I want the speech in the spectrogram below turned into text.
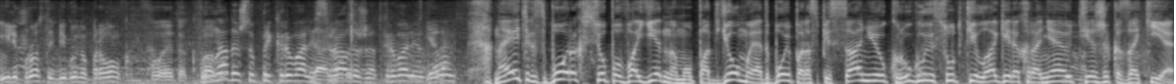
Или просто бегу на паровом к, это, к Ну флагу. надо, чтобы прикрывали Да, сразу надо. же, открывали. Я вам На этих сборах все по-военному. Подъем и отбой по расписанию. Круглые сутки лагерь охраняют те же казаки.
